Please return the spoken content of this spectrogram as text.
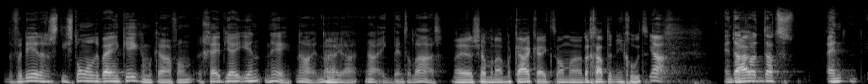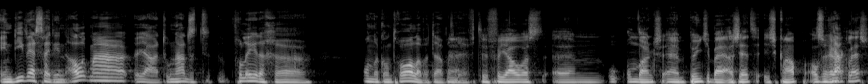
de verdedigers die stonden erbij en keken elkaar van, grijp jij in? Nee, nou, nou Nee. ja, nou, ik ben te laat. Ja, als je maar naar elkaar kijkt, dan, dan gaat het niet goed. Ja, en, dat, Maar- dat, en in die wedstrijd in Alkmaar, ja, toen ze het volledig eh, onder controle wat dat Ja, betreft. dus voor jou was het, ehm, ondanks eh, een puntje bij AZ is knap als Herakles.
